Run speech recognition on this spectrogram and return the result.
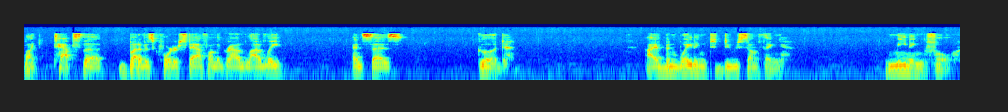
like taps the butt of his quarterstaff on the ground loudly and says, Good. I have been waiting to do something meaningful.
